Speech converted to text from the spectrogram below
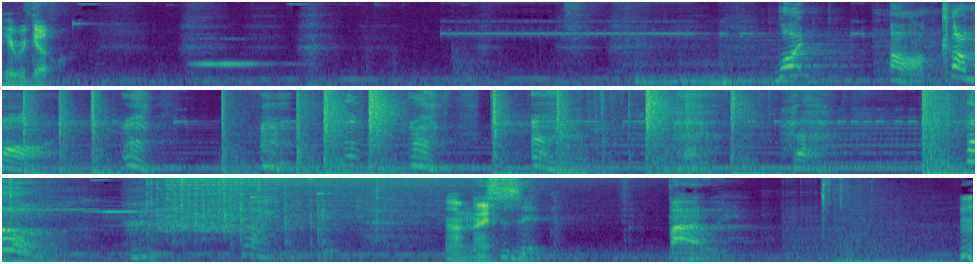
Here we go. What? Oh, come on! Oh, nice. This is it. Finally. Hmm.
